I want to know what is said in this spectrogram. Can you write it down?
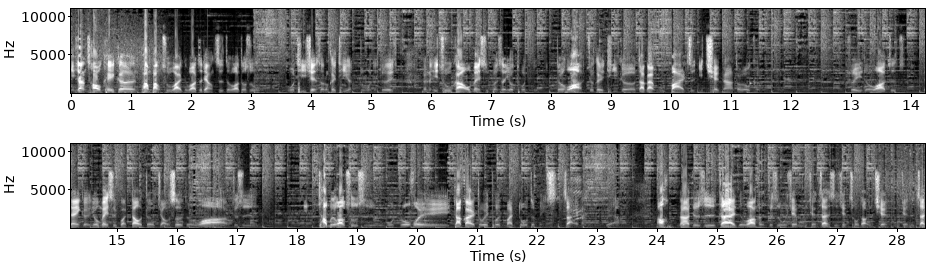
你像超 K 跟胖胖出来的话，这两只的话都是我提先手都可以提很多的，就是可能一出卡我美食本身有囤的的话，就可以提个大概五百至一千啊都有可能。所以的话，这那个有美食管道的角色的话，就是你差不多要出时，我都会大概都会囤蛮多的美食在了，对啊。好，那就是再来的话，可能就是我先目前暂时先抽到一千，目前是占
